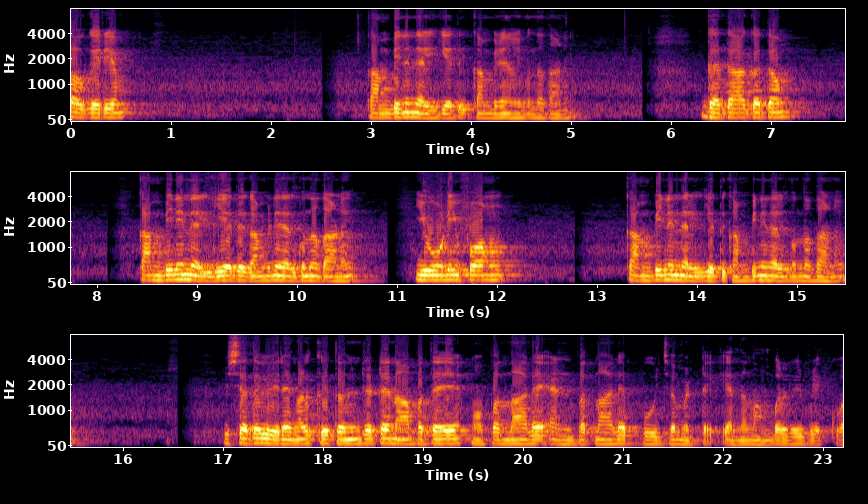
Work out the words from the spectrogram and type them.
സൗകര്യം കമ്പനി നൽകിയത് കമ്പനി നൽകുന്നതാണ്. ഗതാഗതം. കമ്പനി നൽകിയത് കമ്പനി നൽകുന്നതാണ്. യൂണിഫോം കമ്പനി നൽകിയത് കമ്പനി നൽകുന്നതാണ്. വിശദ വിവരങ്ങൾക്ക് തൊണ്ണൂറ്റെട്ട് നാൽപ്പത്തേഴ് മുപ്പത്തിനാല് എൺപത്തിനാല് പൂജ്യം എട്ട് എന്ന നമ്പറിൽ വിളിക്കുക.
